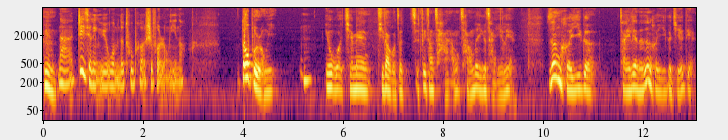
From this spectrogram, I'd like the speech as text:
嗯，那这些领域，我们的突破是否容易呢？都不容易。嗯，因为我前面提到过，这是非常长长的一个产业链，任何一个产业链的任何一个节点，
